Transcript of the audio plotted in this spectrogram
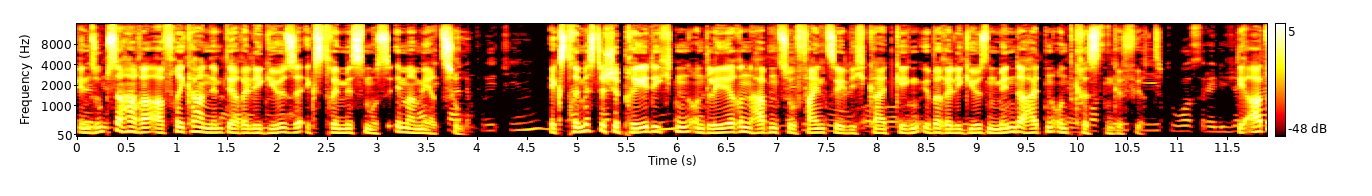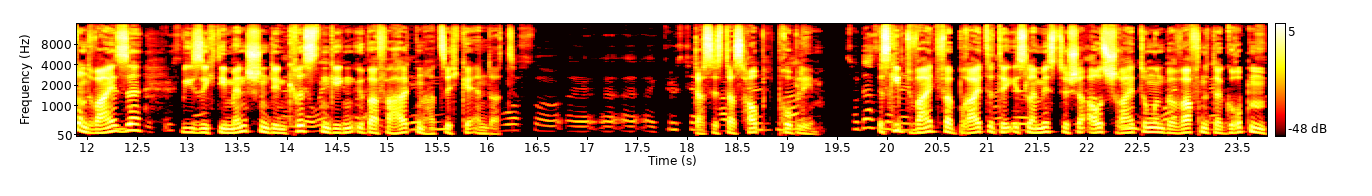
In Subsahara-Afrika nimmt der religiöse Extremismus immer mehr zu. Extremistische Predigten und Lehren haben zu Feindseligkeit gegenüber religiösen Minderheiten und Christen geführt. Die Art und Weise, wie sich die Menschen den Christen gegenüber verhalten, hat sich geändert. Das ist das Hauptproblem. Es gibt weit verbreitete islamistische Ausschreitungen bewaffneter Gruppen,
